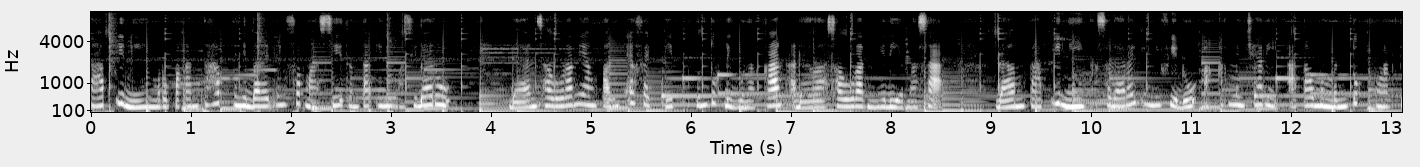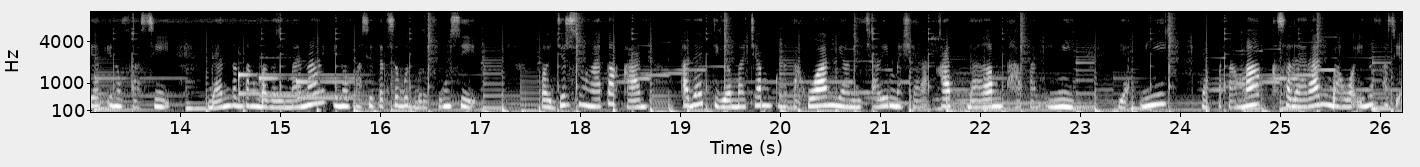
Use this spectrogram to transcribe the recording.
Tahap ini merupakan tahap penyebaran informasi tentang inovasi baru. Dan saluran yang paling efektif untuk digunakan adalah saluran media massa. Dalam tahap ini, kesadaran individu akan mencari atau membentuk pengertian inovasi dan tentang bagaimana inovasi tersebut berfungsi. Rogers mengatakan ada tiga macam pengetahuan yang dicari masyarakat dalam tahapan ini, yakni yang pertama kesadaran bahwa inovasi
